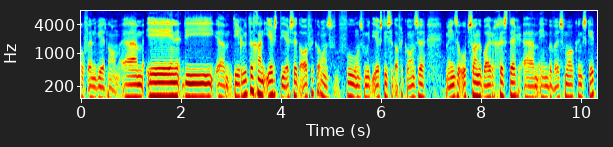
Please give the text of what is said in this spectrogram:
of in Vietnam. Ehm um, en die ehm um, die roete gaan eers deur Suid-Afrika. Ons voel ons moet eers die Suid-Afrikaanse mense opsign op baie register ehm um, en bewusmaking skep.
